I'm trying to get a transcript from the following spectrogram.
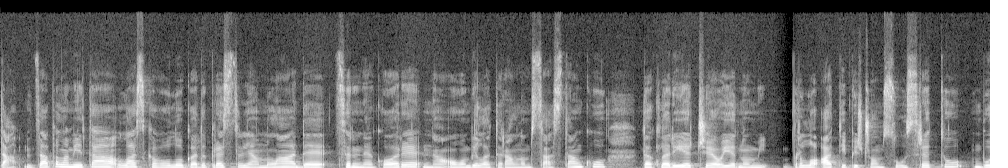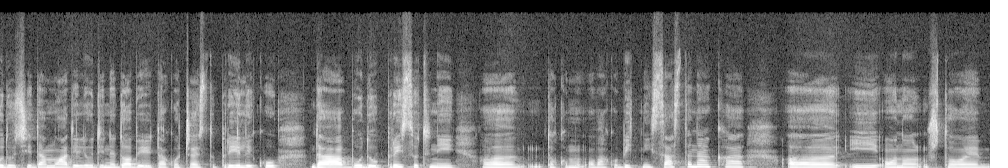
Da, zapala mi je ta laskava uloga da predstavljam mlade Crne Gore na ovom bilateralnom sastanku. Dakle, riječ je o jednom vrlo atipičnom susretu, budući da mladi ljudi ne dobijaju tako često priliku da budu prisutni uh, tokom ovako bitnih sastanaka uh, i ono što je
